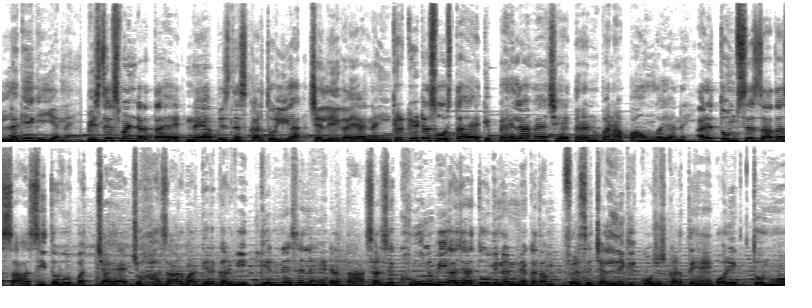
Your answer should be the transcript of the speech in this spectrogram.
लगेगी या नहीं। बिजनेसमैन डरता है, नया बिज़नेस कर तो लिया, चलेगा या नहीं। क्रिकेटर सोचता है कि पहला मैच है, रन बना पाऊँगा या नहीं? अरे तुमसे ज़्यादा साहसी तो वो बच्चा है जो हज़ार बार गिर कर भी गिरने से नहीं डरता। सर से खून भी आ जाए तो भी नन्हे कदम फिर से चलने की कोशिश करते हैं। और एक तुम हो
